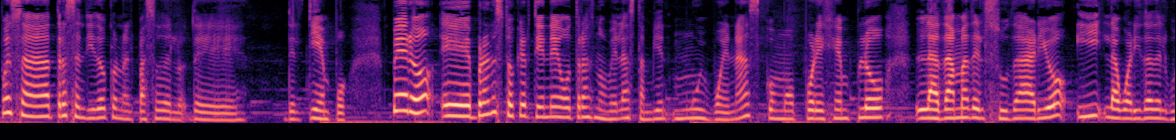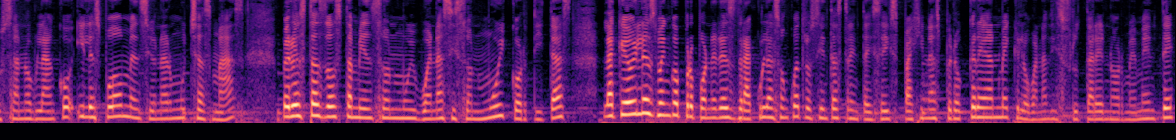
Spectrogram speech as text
pues, ha trascendido con el paso de, del tiempo. Pero eh, Bram Stoker tiene otras novelas también muy buenas, como por ejemplo La Dama del Sudario y La Guarida del Gusano Blanco, y les puedo mencionar muchas más, pero estas dos también son muy buenas y son muy cortitas. La que hoy les vengo a proponer es Drácula, son 436 páginas, pero créanme que lo van a disfrutar enormemente.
